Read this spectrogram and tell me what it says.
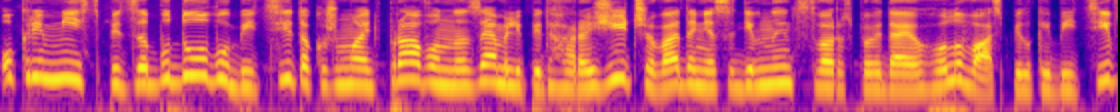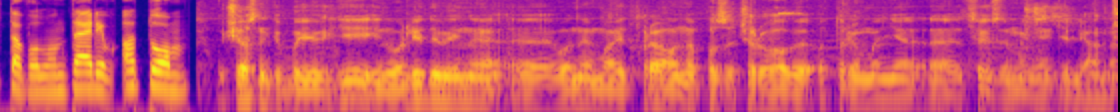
Окрім місць під забудову, бійці також мають право на землі під гаражі чи ведення садівництва, розповідає голова спілки бійців та волонтерів АТО. Учасники бойових дій, інваліди війни, е, вони мають право на позачергове отримання е, цих земельних ділянок.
